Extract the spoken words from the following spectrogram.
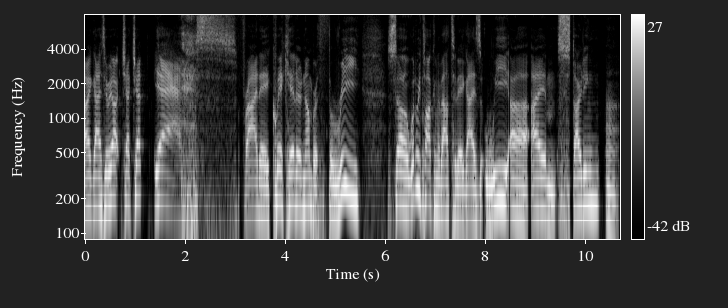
All right, guys, here we are. Check, check. Yes. Friday, quick hitter number three. So, what are we talking about today, guys? We, uh, I am starting uh,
